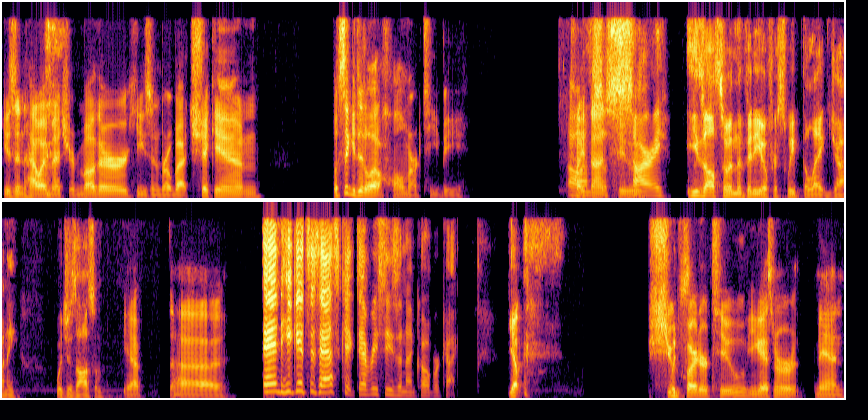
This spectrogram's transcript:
He's in How I Met Your Mother. He's in Robot Chicken. Looks like he did a lot of Hallmark TV. Oh, I'm so 2. sorry. He's also in the video for Sweep the Leg, Johnny, which is awesome. Yep. Uh, And he gets his ass kicked every season on Cobra Kai. Yep. Shoot Which- Fighter 2. You guys remember, man,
